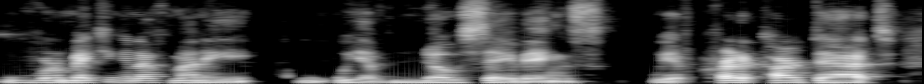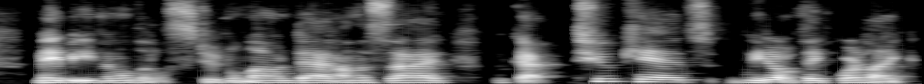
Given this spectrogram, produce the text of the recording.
we're making enough money. We have no savings. We have credit card debt, maybe even a little student loan debt on the side. We've got two kids. We don't think we're like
